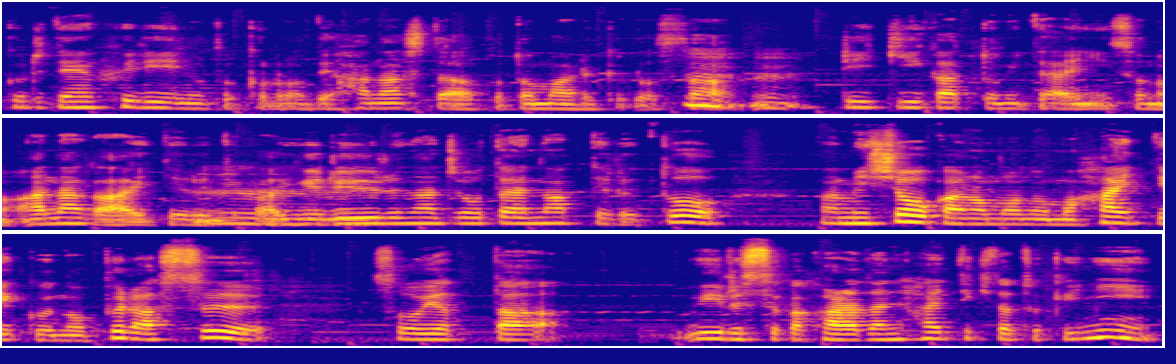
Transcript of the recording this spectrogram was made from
グルテンフリーのところで話したこともあるけどさ、うんうん。リーキーガットみたいにその穴が開いてるとか、うんゆるゆるな状態になってると、まあ、未消化のものも入っていくのプラスそうやったウイルスが体に入ってきた時に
